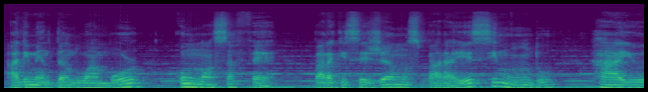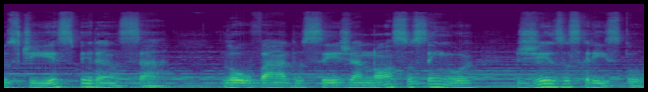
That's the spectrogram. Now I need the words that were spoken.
alimentando o amor com nossa fé, para que sejamos para esse mundo raios de esperança. Louvado seja nosso Senhor Jesus Cristo,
